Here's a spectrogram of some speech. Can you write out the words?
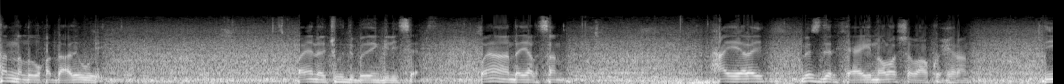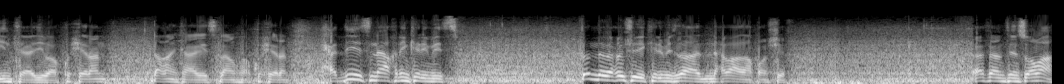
tanna luuqadaadi wey waa inaad juhdi badan gelisaa waa inaadan dhayalsan maxaa yeelay masderkaaga nolosha baa ku xiran diintaadii baa ku xiran dhaqankaaga islaamka ku xiran. Xadiisna akhrin kari maysa dadna wax u sheegi kari maysa naxwaada aqoon sheekh waa fahamteen soo maa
